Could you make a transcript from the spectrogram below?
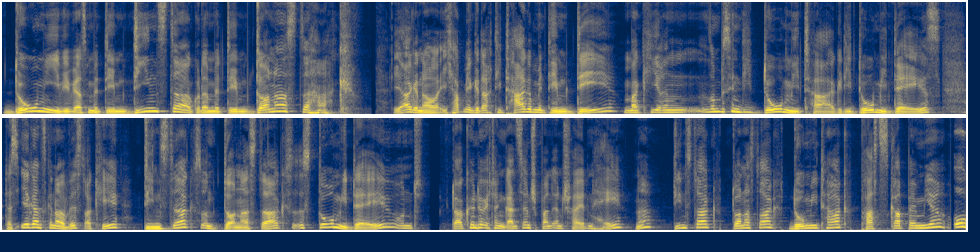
Domi, wie wär's mit dem Dienstag oder mit dem Donnerstag? Ja, genau. Ich habe mir gedacht, die Tage mit dem D markieren so ein bisschen die Domi-Tage, die Domi-Days. Dass ihr ganz genau wisst, okay, Dienstags und Donnerstags ist Domi-Day und da könnt ihr euch dann ganz entspannt entscheiden, hey, ne, Dienstag, Donnerstag, Domi-Tag, passt's gerade bei mir? Oh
